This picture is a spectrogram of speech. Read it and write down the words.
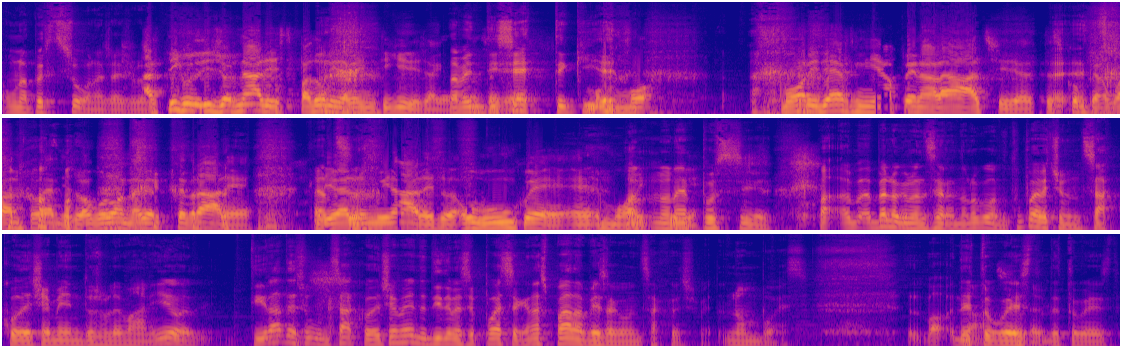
Una persona. Cioè, Articoli di giornali, spadoni da 20 kg. Cioè, da 27 kg. Mo- mo- muori d'ernia appena la alzi, ti eh. scoppiano quattro ernie sulla colonna vertebrale a livello inguinale, ovunque e muori. No, non è possibile. Ma è bello che non si rendono conto. Tu poi averci un sacco di cemento sulle mani. Io tirate su un sacco di cemento e ditemi se può essere che una spada pesa come un sacco di cemento. Non può essere. Boh, detto, no, questo, detto questo,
